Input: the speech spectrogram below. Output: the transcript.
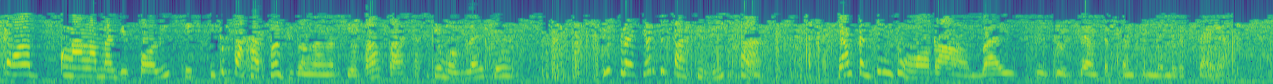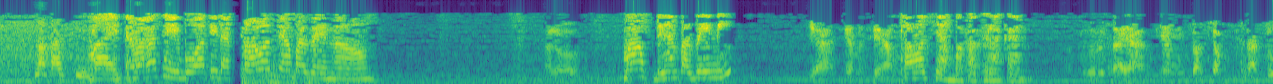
Soal pengalaman di politik, itu Pak Harto juga nggak ngerti apa-apa. Tapi dia mau belajar. Dia belajar itu pasti bisa. Yang penting itu moral, baik, jujur, itu yang terpenting menurut saya. Terima kasih. Baik, terima kasih Ibu Wati dan selamat siang Pak Zainal. Halo. Maaf dengan Pak Zaini. Ya, selamat siang. Selamat siang Bapak silakan. Menurut saya yang cocok satu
